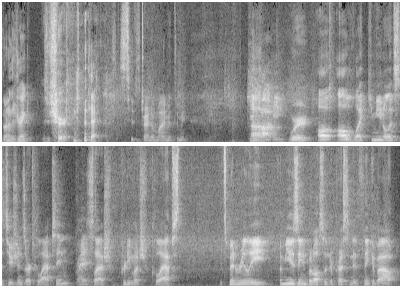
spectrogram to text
Want another drink? sure. Okay. He's trying to mime it to me. Keep Uh, talking. Where all all like communal institutions are collapsing, Right. Slash, pretty much collapsed. It's been really amusing, but also depressing to think about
